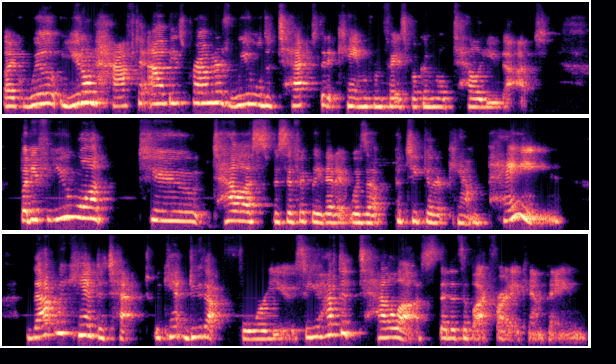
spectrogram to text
Like we'll, you don't have to add these parameters. We will detect that it came from Facebook and we'll tell you that. But if you want to tell us specifically that it was a particular campaign, that we can't detect. We can't do that for you. So you have to tell us that it's a Black Friday campaign.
